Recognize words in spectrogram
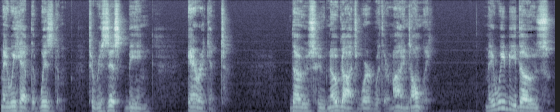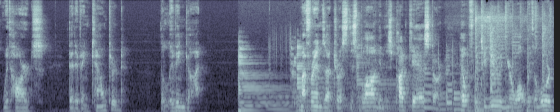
May we have the wisdom to resist being arrogant those who know God's word with their minds only May we be those with hearts that have encountered the living God. My friends, I trust this blog and this podcast are helpful to you in your walk with the Lord.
